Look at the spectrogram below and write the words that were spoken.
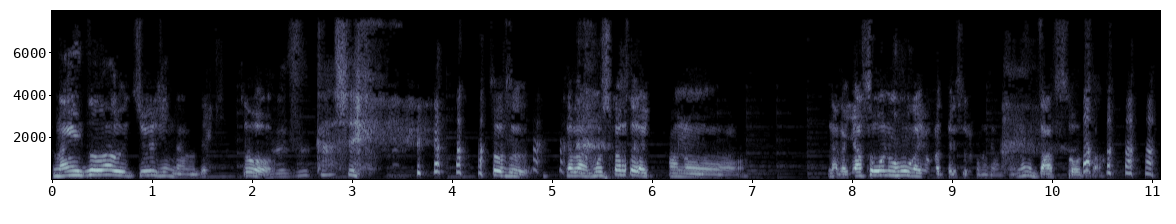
内臓は宇宙人なので、きっと、難しい。そうそう。だからもしかしたら、あのーなんか野草の方が良かったりするかもしれないですよね。雑草とか。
